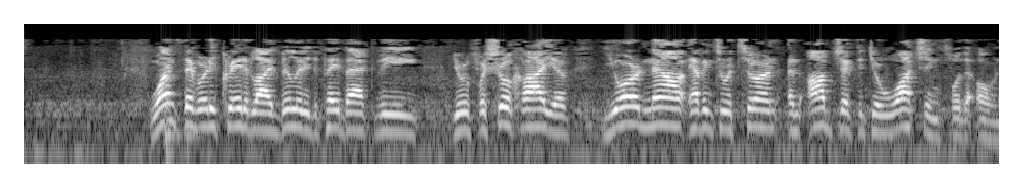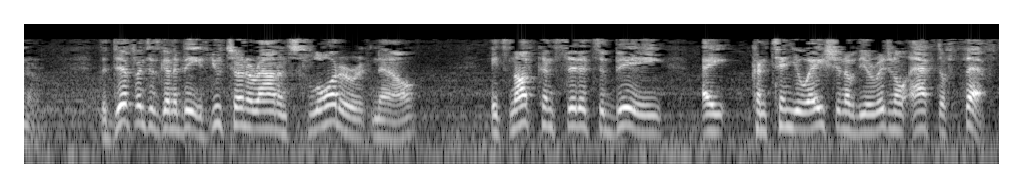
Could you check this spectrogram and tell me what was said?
once they've already created liability to pay back the you're for sure chayiv. You're now having to return an object that you're watching for the owner. The difference is going to be if you turn around and slaughter it now, it's not considered to be a continuation of the original act of theft.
